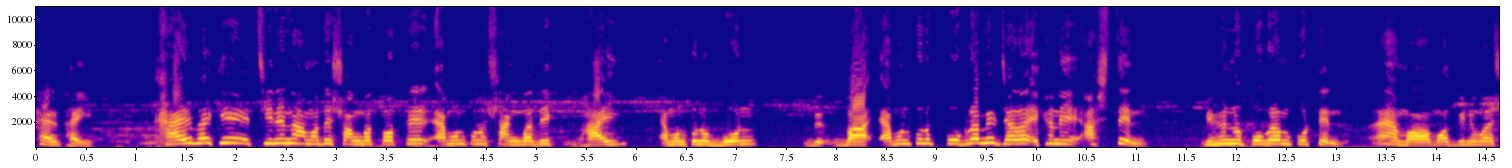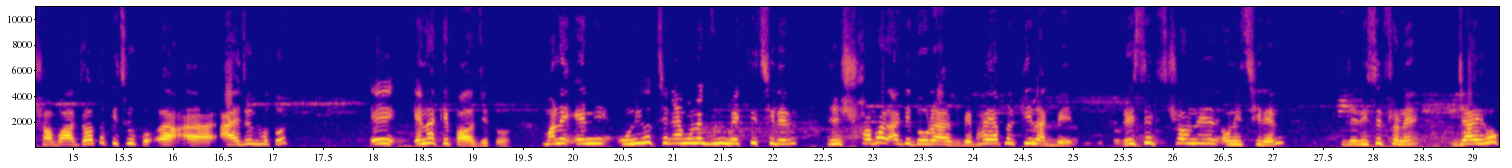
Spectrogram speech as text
খায়ের ভাই। খায়ের ভাইকে চিনে না আমাদের সংবাদপত্রের এমন কোনো সাংবাদিক ভাই এমন কোনো বোন বা এমন কোনো প্রোগ্রামে যারা এখানে আসতেন, বিভিন্ন প্রোগ্রাম করতেন হ্যাঁ মত বিনিময় সভা, যত কিছু আয়োজন হতো এই এনাকে পাওয়া যেত। মানে এনি, উনি হচ্ছেন এমন একজন ব্যক্তি ছিলেন যে সবার আগে দৌড়ে আসবে। ভাই, আপনার কি লাগবে? রিসেপশনে উনি ছিলেন, যে রিসেপশনে। যাই হোক,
